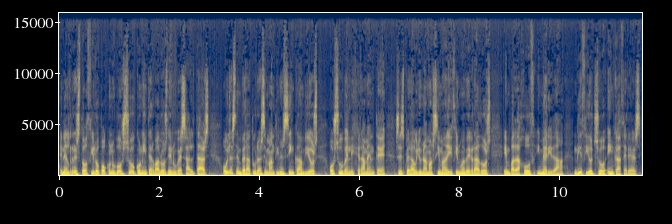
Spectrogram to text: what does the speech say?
En el resto, cielo poco nuboso con intervalos de nubes altas. Hoy las temperaturas se mantienen sin cambios o suben ligeramente. Se espera hoy una máxima de 19 grados en Badajoz y Mérida, 18 en Cáceres.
